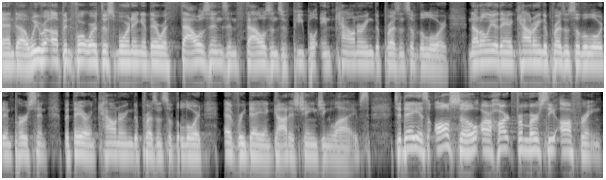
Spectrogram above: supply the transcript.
And uh, we were up in Fort Worth this morning, and there were thousands and thousands of people encountering the presence of the Lord. Not only are they encountering the presence of the Lord in person, but they are encountering the presence of the Lord every day, and God is changing lives. Today is also our Heart for Mercy offering.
